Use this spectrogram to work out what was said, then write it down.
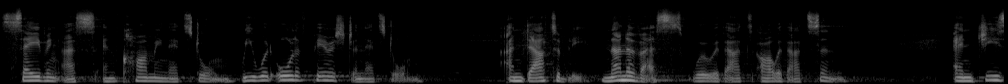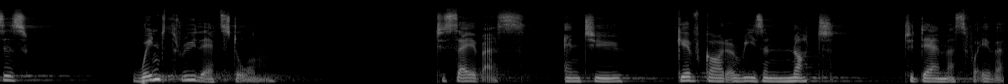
saving us and calming that storm. We would all have perished in that storm. Undoubtedly, none of us were without, are without sin. And Jesus went through that storm to save us and to give God a reason not to damn us forever.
